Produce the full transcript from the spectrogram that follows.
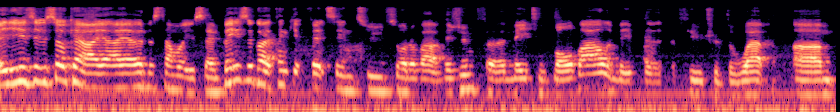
It's, it's okay. I, I understand what you're saying. Basically, I think it fits into sort of our vision for native mobile and maybe the, the future of the web. Um,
